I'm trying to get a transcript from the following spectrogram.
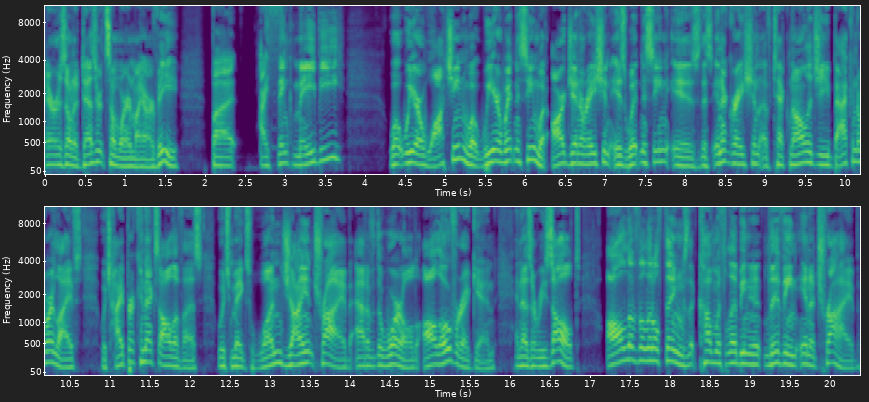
Arizona desert somewhere in my RV, but I think maybe what we are watching, what we are witnessing, what our generation is witnessing is this integration of technology back into our lives, which hyperconnects all of us, which makes one giant tribe out of the world all over again. And as a result, all of the little things that come with living in, living in a tribe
